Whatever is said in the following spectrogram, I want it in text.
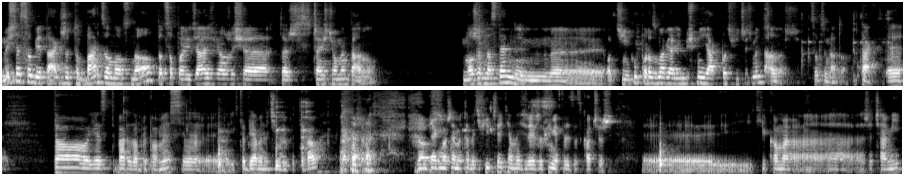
myślę sobie tak, że to bardzo mocno to, co powiedziałeś, wiąże się też z częścią mentalną. Może w następnym e, odcinku porozmawialibyśmy, jak poćwiczyć mentalność. Co ty na to? Tak, e, to jest bardzo dobry pomysł i wtedy ja będę Cię wypytywał, jak możemy, jak możemy to wyćwiczyć. Ja mam nadzieję, że Ty mnie wtedy zaskoczysz kilkoma e, rzeczami.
